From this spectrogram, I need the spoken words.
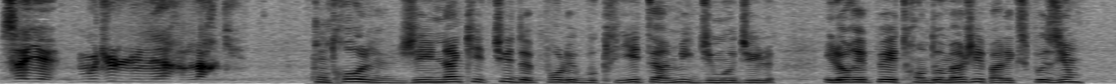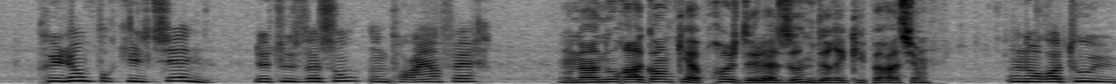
Ça y est, module lunaire largué. Contrôle, j'ai une inquiétude pour le bouclier thermique du module. Il aurait pu être endommagé par l'explosion. Prions pour qu'il tienne. De toute façon, on ne peut rien faire. On a un ouragan qui approche de la zone de récupération. On aura tout eu.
